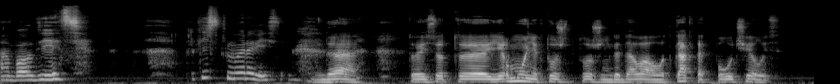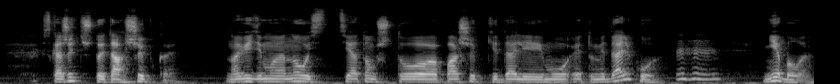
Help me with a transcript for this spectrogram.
Обалдеть. Практически мой ровесник. Да. То есть вот э, Ермольник тоже, тоже негодовал. Вот как так получилось? Скажите, что это ошибка. Но, видимо, новости о том, что по ошибке дали ему эту медальку, Мгм. не было.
